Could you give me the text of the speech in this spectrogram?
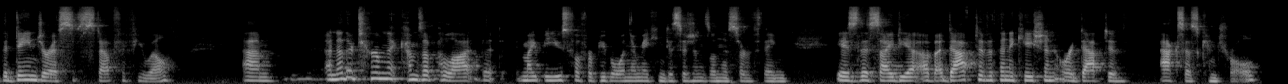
the dangerous stuff, if you will. Um, another term that comes up a lot that might be useful for people when they're making decisions on this sort of thing is this idea of adaptive authentication or adaptive access control.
